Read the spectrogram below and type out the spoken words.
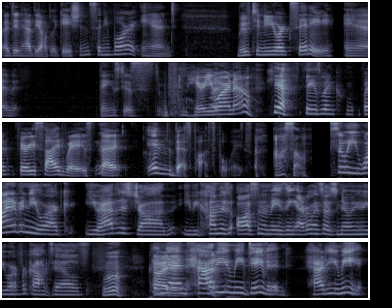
I didn't have the obligations anymore, and moved to New York City. And things just, And here you are now. yeah, things went went very sideways, but in the best possible ways. Awesome. So you wind up in New York, you have this job, you become this awesome, amazing, everyone starts knowing who you are for cocktails. And then how do you meet David? How do you meet?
